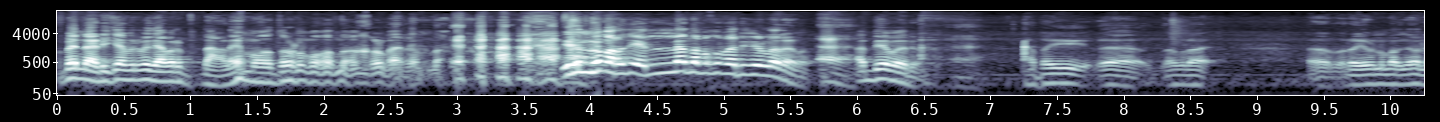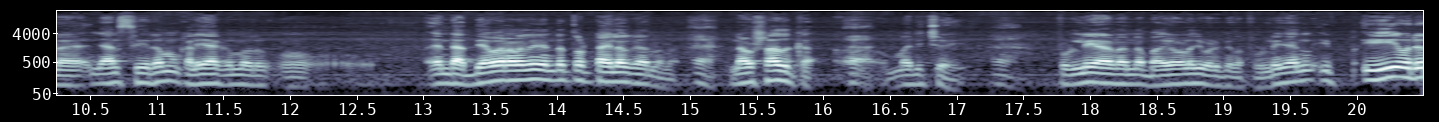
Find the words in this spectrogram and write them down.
അപ്പോൾ എന്നെ അടിക്കാൻ വരുമ്പോൾ ഞാൻ പറയും നാളെ മുഖത്തോട് മുഖം നോക്കുള്ളവരാണ് എന്ന്. പറഞ്ഞ് എല്ലാം നമുക്ക് പരിചയമുള്ളവരാണ് അധ്യാപകരും. അപ്പോൾ ഈ നമ്മുടെ റൈവൺ പറഞ്ഞ പോലെ ഞാൻ സ്ഥിരം കളിയാക്കുന്ന ഒരു എന്റെ അധ്യാപകനാണെങ്കിൽ എന്റെ തൊട്ടയലോക്കാരനാണ് നൗഷാദ് ക മരിച്ചുപോയി. പുള്ളിയാണ് എന്നെ ബയോളജി പഠിപ്പിക്കുന്നത്. പുള്ളി ഞാൻ ഈ ഒരു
